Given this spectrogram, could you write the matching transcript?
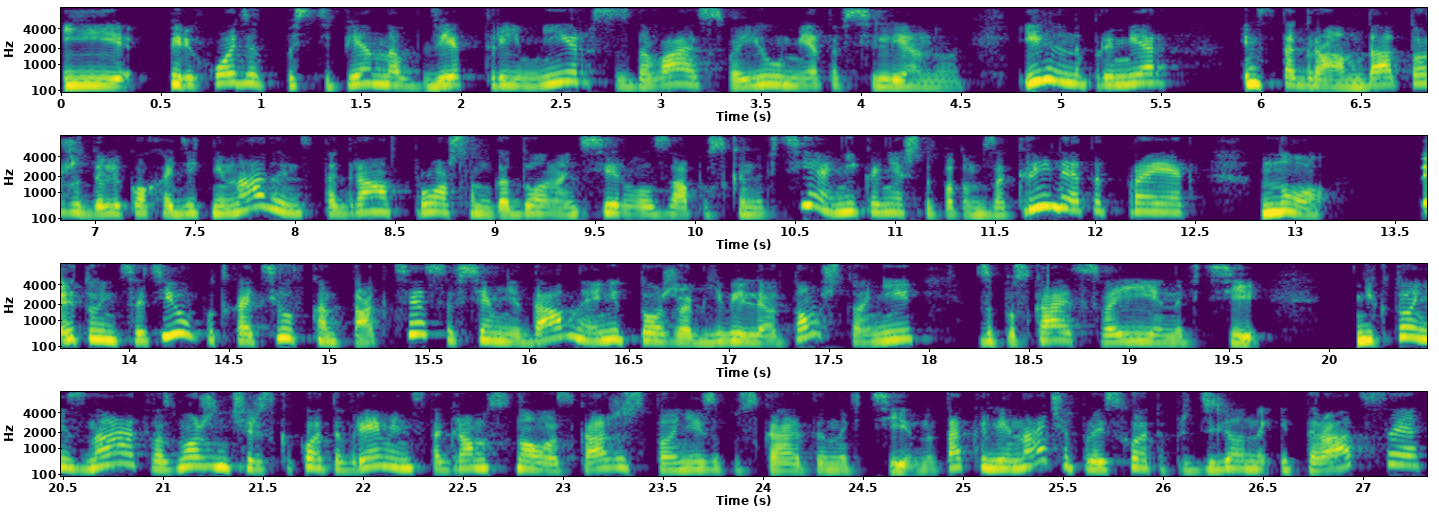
и переходит постепенно в веб-3 мир, создавая свою метавселенную. Или, например, Инстаграм, да, тоже далеко ходить не надо. Инстаграм в прошлом году анонсировал запуск NFT. Они, конечно, потом закрыли этот проект, но Эту инициативу подхватил ВКонтакте совсем недавно, и они тоже объявили о том, что они запускают свои NFT. Никто не знает, возможно, через какое-то время Инстаграм снова скажет, что они запускают NFT. Но так или иначе происходит определенная итерация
